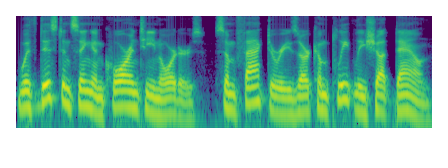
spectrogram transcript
With distancing and quarantine orders, some factories are completely shut down.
